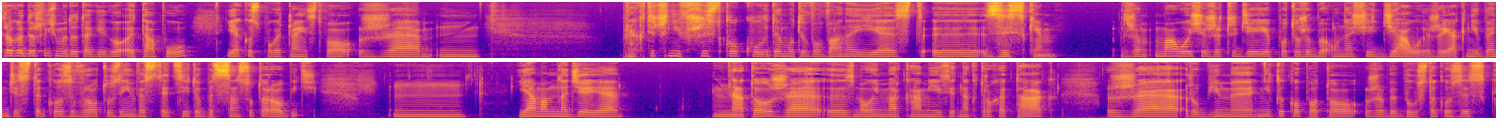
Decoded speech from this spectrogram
trochę doszliśmy do takiego etapu jako społeczeństwo, że mm, praktycznie wszystko, kurde, motywowane jest y, zyskiem. Że mało się rzeczy dzieje po to, żeby one się działy, że jak nie będzie z tego zwrotu z inwestycji, to bez sensu to robić. Mm, ja mam nadzieję na to, że y, z małymi markami jest jednak trochę tak, że robimy nie tylko po to, żeby był z tego zysk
